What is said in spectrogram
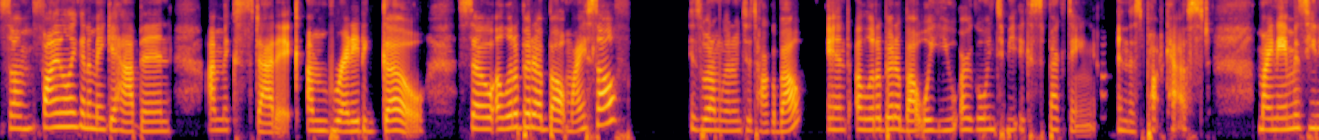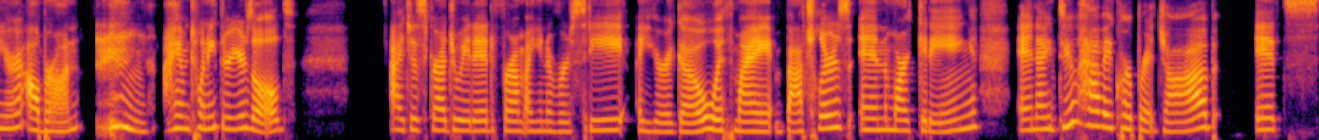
So I'm finally going to make it happen. I'm ecstatic. I'm ready to go. So, a little bit about myself is what I'm going to talk about and a little bit about what you are going to be expecting in this podcast. My name is Yanira Alberon. I am 23 years old. I just graduated from a university a year ago with my bachelor's in marketing, and I do have a corporate job. It's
